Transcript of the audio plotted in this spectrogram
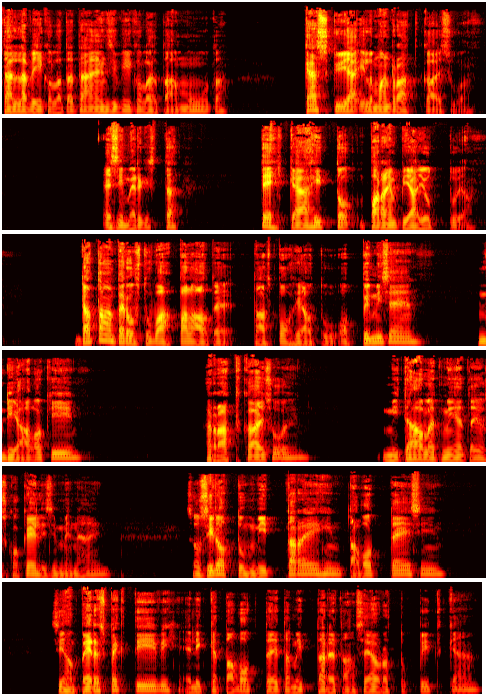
tällä viikolla tätä, ensi viikolla jotain muuta, käskyjä ilman ratkaisua. Esimerkiksi, että tehkää hitto parempia juttuja. Dataan perustuva palaute taas pohjautuu oppimiseen, dialogiin, ratkaisuihin – mitä olet mieltä, jos kokeilisimme näin? Se on sidottu mittareihin, tavoitteisiin. Siihen on perspektiivi, eli tavoitteita mittareita on seurattu pitkään.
